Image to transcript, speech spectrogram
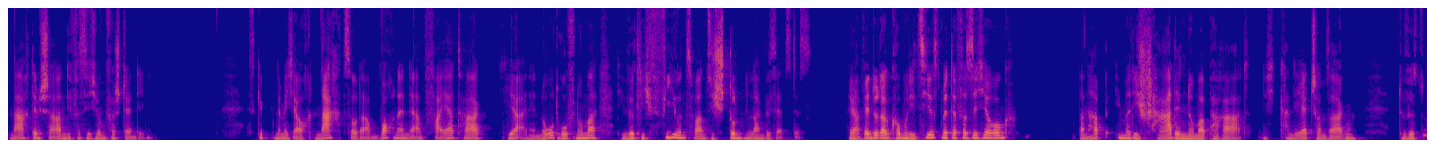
nach dem Schaden die Versicherung verständigen. Es gibt nämlich auch nachts oder am Wochenende, am Feiertag hier eine Notrufnummer, die wirklich 24 Stunden lang besetzt ist. Ja, wenn du dann kommunizierst mit der Versicherung, dann hab immer die Schadennummer parat. Ich kann dir jetzt schon sagen, du wirst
